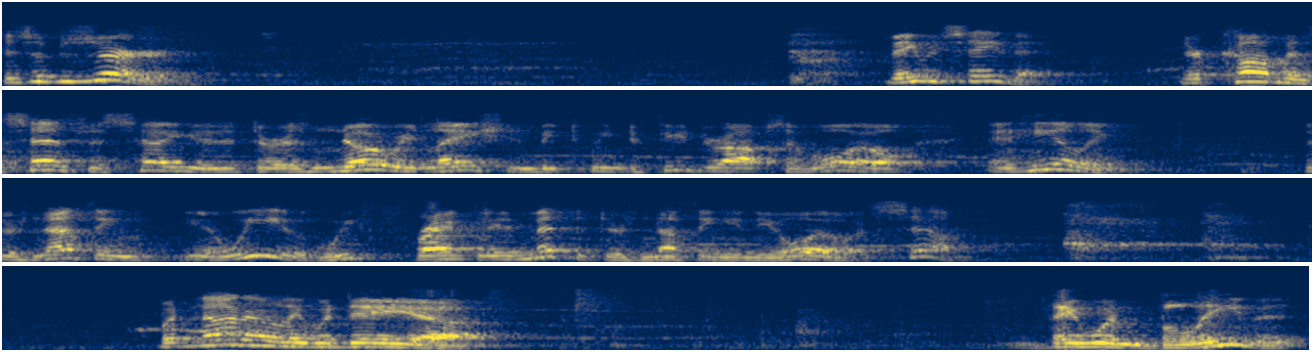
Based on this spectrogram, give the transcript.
is absurd. They would say that. Their common sense would tell you that there is no relation between a few drops of oil and healing. There's nothing, you know, we, we frankly admit that there's nothing in the oil itself. But not only would they, uh, they wouldn't believe it,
